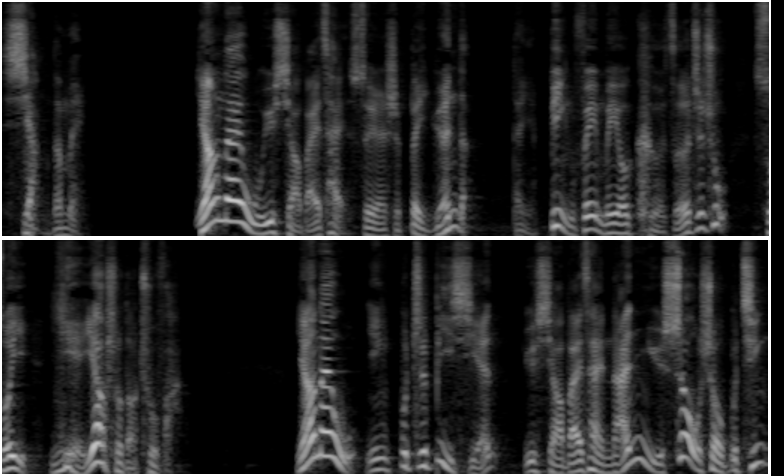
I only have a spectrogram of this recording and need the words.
想得美！杨乃武与小白菜虽然是被冤的，但也并非没有可责之处，所以也要受到处罚。杨乃武因不知避嫌，与小白菜男女授受不亲，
